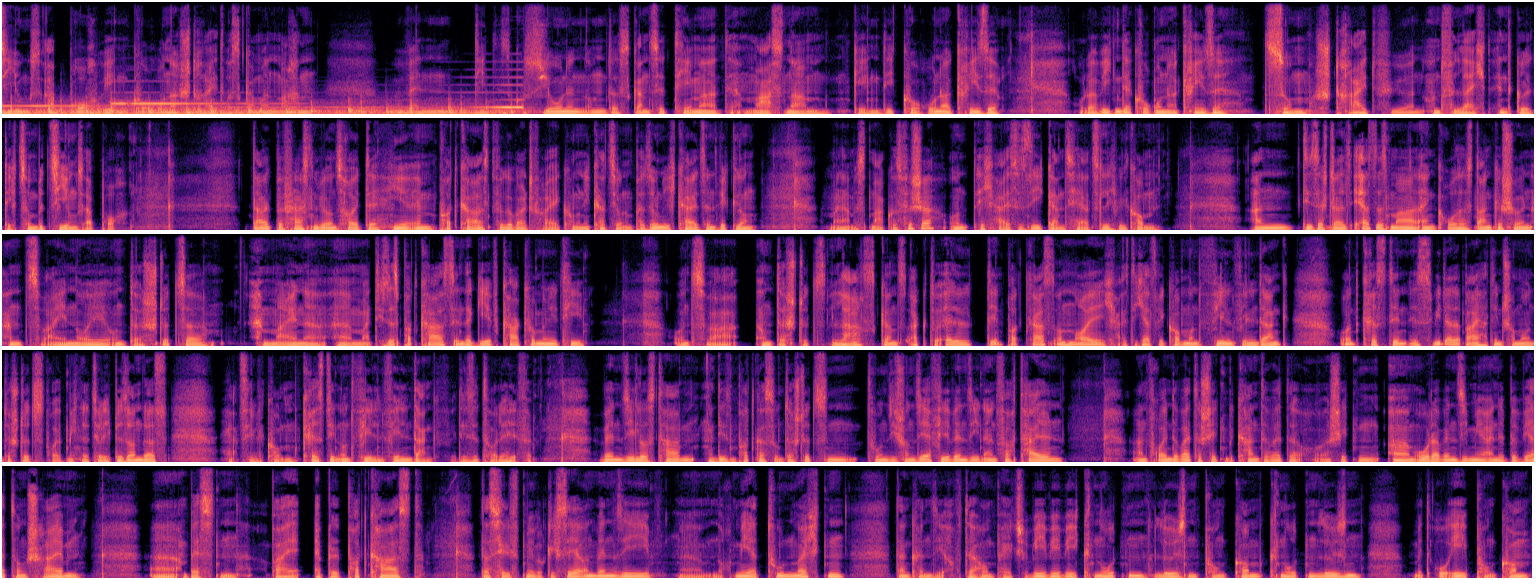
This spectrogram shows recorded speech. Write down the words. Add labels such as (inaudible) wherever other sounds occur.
Beziehungsabbruch wegen Corona-Streit. Was kann man machen, wenn die Diskussionen um das ganze Thema der Maßnahmen gegen die Corona-Krise oder wegen der Corona-Krise zum Streit führen und vielleicht endgültig zum Beziehungsabbruch. Damit befassen wir uns heute hier im Podcast für gewaltfreie Kommunikation und Persönlichkeitsentwicklung. Mein Name ist Markus Fischer und ich heiße Sie ganz herzlich willkommen. An dieser Stelle als erstes Mal ein großes Dankeschön an zwei neue Unterstützer meiner, äh, dieses Podcasts in der GFK-Community. Und zwar unterstützt Lars ganz aktuell den Podcast und neu. Ich heiße dich herzlich willkommen und vielen, vielen Dank. Und Christin ist wieder dabei, hat ihn schon mal unterstützt, freut mich natürlich besonders. Herzlich willkommen, Christin, und vielen, vielen Dank für diese tolle Hilfe. Wenn Sie Lust haben, diesen Podcast zu unterstützen, tun Sie schon sehr viel, wenn Sie ihn einfach teilen an Freunde weiterschicken, Bekannte weiterschicken ähm, oder wenn Sie mir eine Bewertung schreiben, äh, am besten bei Apple Podcast. Das hilft mir wirklich sehr und wenn Sie äh, noch mehr tun möchten, dann können Sie auf der Homepage www.knotenlösen.com, Knotenlösen mit oe.com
